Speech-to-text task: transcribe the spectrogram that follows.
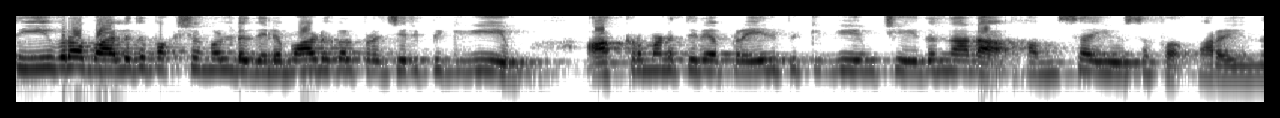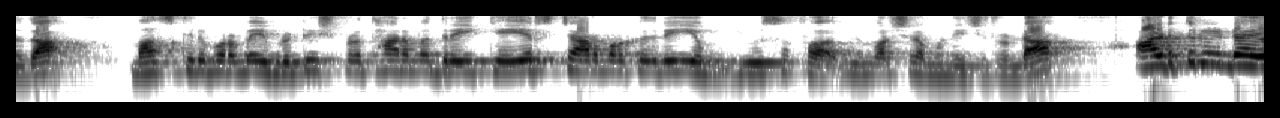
തീവ്ര വലതുപക്ഷങ്ങളുടെ നിലപാടുകൾ പ്രചരിപ്പിക്കുകയും ആക്രമണത്തിന് പ്രേരിപ്പിക്കുകയും ചെയ്തെന്നാണ് ഹംസ യൂസഫ് പറയുന്നത്. മസ്കിന് പുറമെ ബ്രിട്ടീഷ് പ്രധാനമന്ത്രി കെ എർ സ്റ്റാർമർക്കെതിരെയും യൂസഫ് വിമർശനം ഉന്നയിച്ചിട്ടുണ്ട്. അടുത്തിടെയുണ്ടായ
